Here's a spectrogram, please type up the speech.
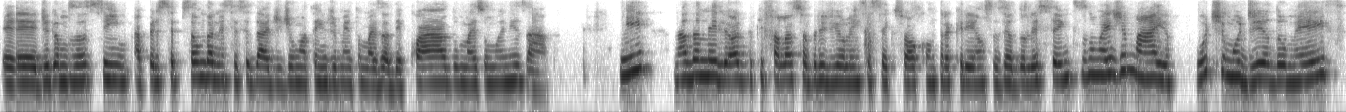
é, digamos assim, a percepção da necessidade de um atendimento mais adequado, mais humanizado. E nada melhor do que falar sobre violência sexual contra crianças e adolescentes no mês de maio, último dia do mês.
